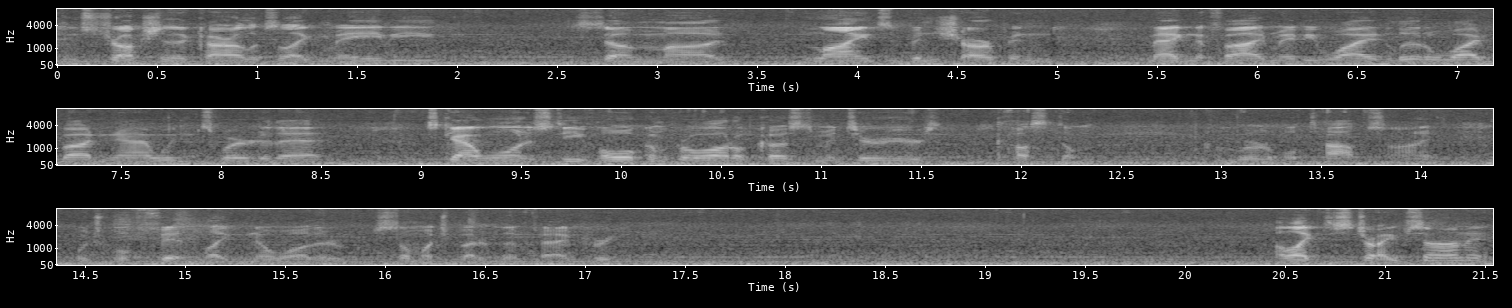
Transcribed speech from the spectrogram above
construction of the car. It looks like maybe some uh, lines have been sharpened, magnified, maybe wide, little wide body now. I wouldn't swear to that. It's got one of Steve Holcomb Pro Auto Custom Interiors custom convertible tops on it, which will fit like no other. So much better than factory. I like the stripes on it.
